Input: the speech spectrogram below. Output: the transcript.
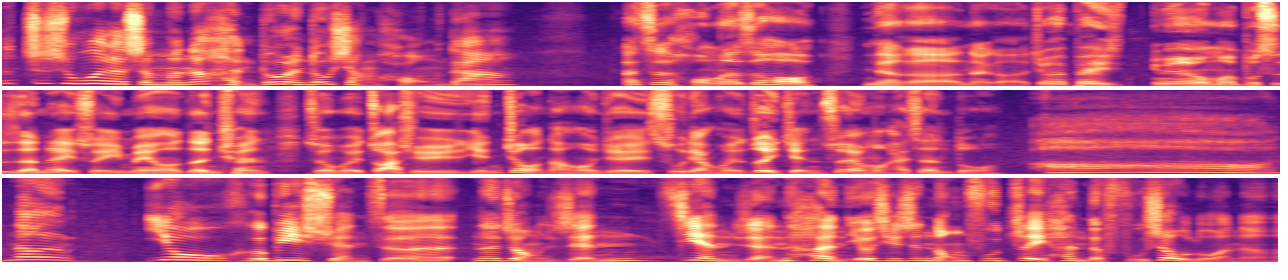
那这是为了什么呢？很多人都想红的啊。但是红了之后，你那个那个就会被，因为我们不是人类，所以没有人权，所以我们会抓去研究，然后就数量会锐减，所以我们还是很多。哦，那又何必选择那种人见人恨，尤其是农夫最恨的福寿螺呢？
